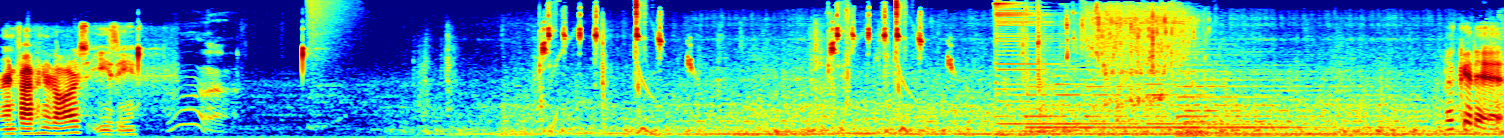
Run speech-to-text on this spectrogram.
Earn $500? Easy. Look at it.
